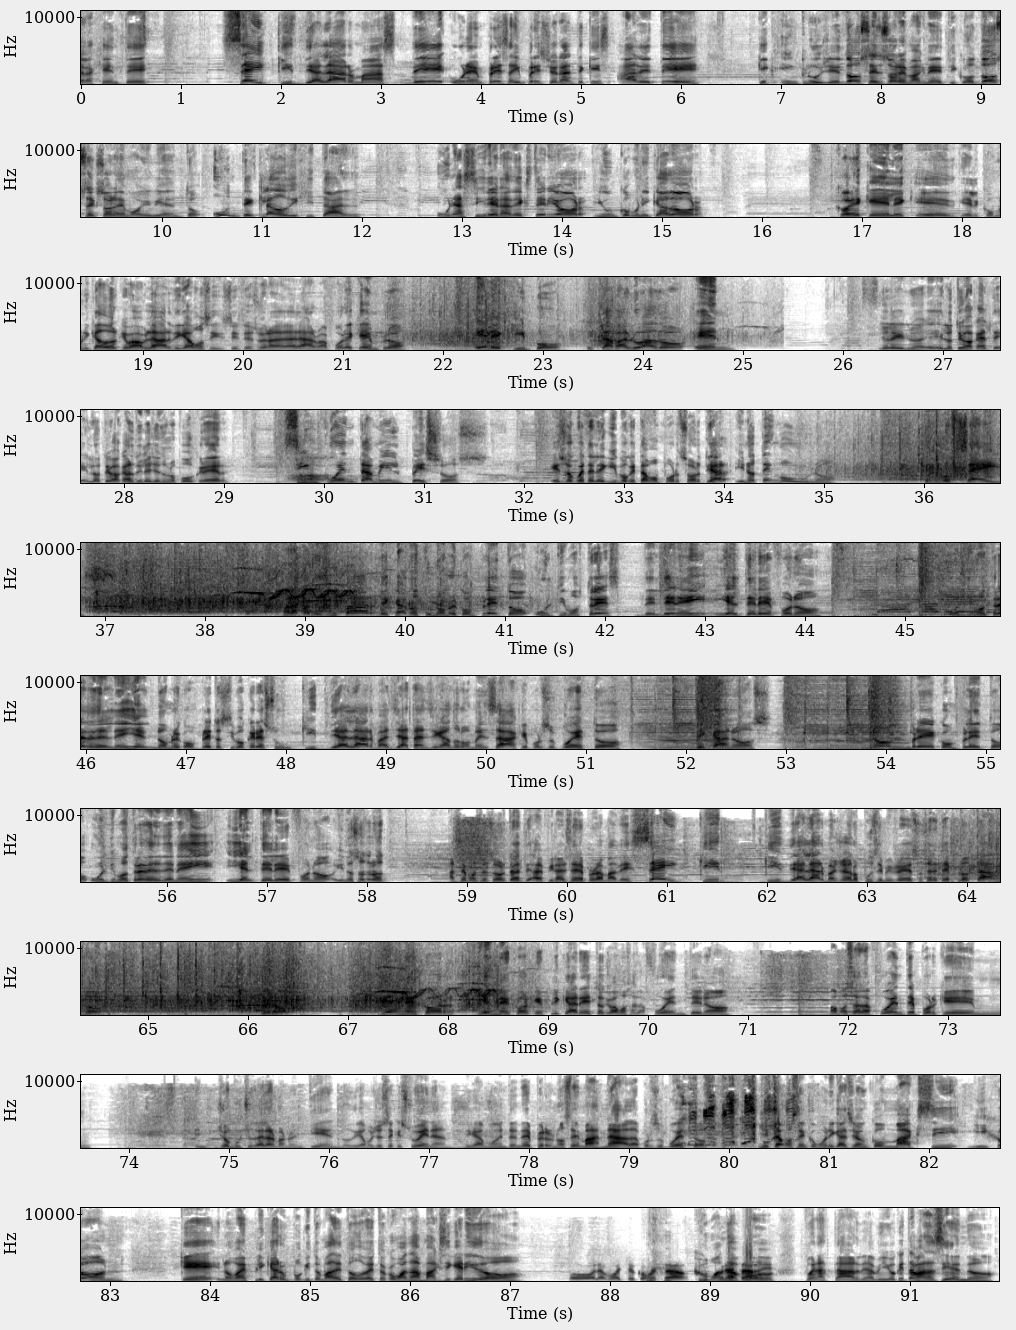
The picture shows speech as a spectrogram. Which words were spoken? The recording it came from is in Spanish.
a la gente 6 kits de alarmas de una empresa impresionante que es ADT, que incluye dos sensores magnéticos, dos sensores de movimiento, un teclado digital, una sirena de exterior y un comunicador que el, eh, el, comunicador que va a hablar, digamos, si, si te suena la alarma. Por ejemplo, el equipo está evaluado en... Yo eh, lo tengo acá, lo tengo acá, lo estoy leyendo, no puedo creer. 50 mil pesos. Eso cuesta el equipo que estamos por sortear y no tengo uno. Tengo seis. Para participar, dejarnos tu nombre completo, últimos tres del DNI y el teléfono. Últimos tres del DNI y el nombre completo. Si vos querés un kit de alarma, ya están llegando los mensajes, por supuesto. Dejanos nombre completo, últimos tres del DNI y el teléfono. Y nosotros hacemos el sorteo al finalizar el programa de 6 kits kit de alarma. Yo ya los puse en mis redes sociales, está explotando. Pero, ¿quién mejor, ¿quién mejor que explicar esto que vamos a la fuente, no? Vamos a la fuente porque mm, yo mucho de alarma no entiendo, digamos, yo sé que suenan, digamos, ¿entendés? Pero no sé más nada, por supuesto. Y estamos en comunicación con Maxi Guijón, que nos va a explicar un poquito más de todo esto. ¿Cómo andás, Maxi, querido? Hola, Mocho, ¿cómo estás? ¿Cómo andás vos? Buenas tardes, amigo. ¿Qué estabas haciendo?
